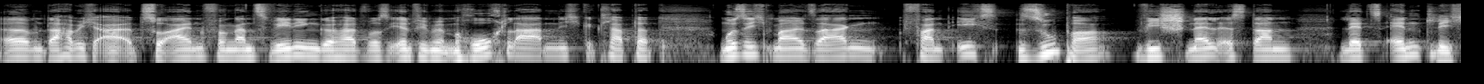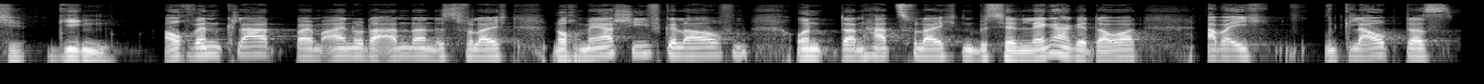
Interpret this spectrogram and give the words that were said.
ähm, da habe ich äh, zu einem von ganz wenigen gehört, wo es irgendwie mit dem Hochladen nicht geklappt hat, muss ich mal sagen, fand ich super, wie schnell es dann letztendlich ging. Auch wenn klar, beim einen oder anderen ist vielleicht noch mehr schief gelaufen und dann hat es vielleicht ein bisschen länger gedauert. Aber ich glaube, dass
